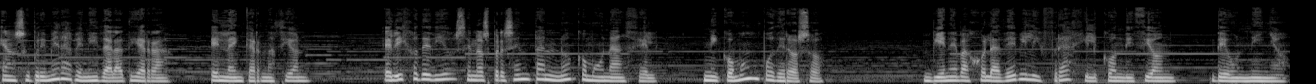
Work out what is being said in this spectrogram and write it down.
En su primera venida a la tierra, en la encarnación, el Hijo de Dios se nos presenta no como un ángel, ni como un poderoso. Viene bajo la débil y frágil condición de un niño.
